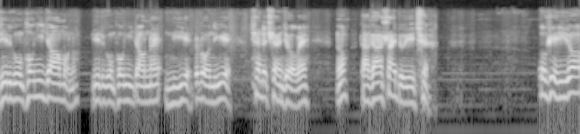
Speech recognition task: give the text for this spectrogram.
ရေတကုံဖုံကြီးကျောင်းပေါ့နော်ရေတကုံဖုံကြီးကျောင်းနဲ့နီးတယ်တော်တော်နီးတယ်ချန်တစ်ချန်ကျော်ပဲနော်ဒါကစိုက်ပြိုရေးချက်โอเคဒီတော့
